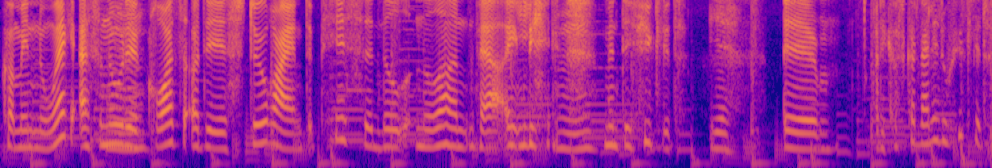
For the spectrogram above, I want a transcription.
komme ind nu, ikke? Altså nu mm. er det Mhm. gråt, og det er støvregn, det er pisse ned, nederen vejr egentlig. Mm. Men det er hyggeligt. Yeah. Øhm, og det kan også godt være lidt uhyggeligt.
